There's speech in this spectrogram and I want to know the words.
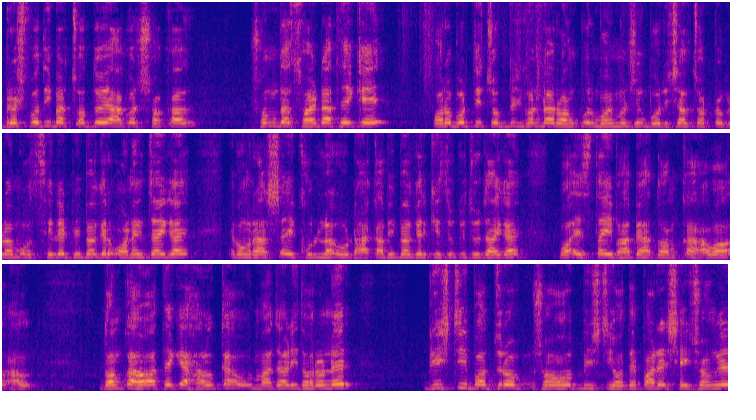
বৃহস্পতিবার চোদ্দোই আগস্ট সকাল সন্ধ্যা ছয়টা থেকে পরবর্তী চব্বিশ ঘণ্টা রংপুর, ময়মনসিংহ, বরিশাল, চট্টগ্রাম ও সিলেট বিভাগের অনেক জায়গায় এবং রাজশাহী, খুলনা ও ঢাকা বিভাগের কিছু কিছু জায়গায় অস্থায়ীভাবে দমকা হাওয়া, হাল, দমকা হাওয়া থেকে হালকা ও মাঝারি ধরনের বৃষ্টি বজ্র সহ বৃষ্টি হতে পারে। সেই সঙ্গে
